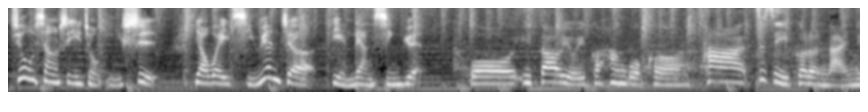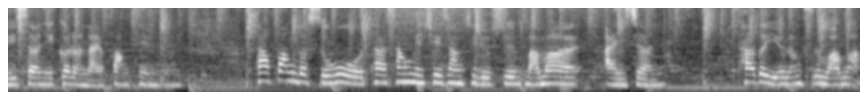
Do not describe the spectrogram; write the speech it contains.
就像是一种仪式，要为祈愿者点亮心愿。我遇到有一个韩国客，他自己一个人来，女生一个人来放天灯。他放的时候，他上面写上去就是妈妈癌症，他的愿望是妈妈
